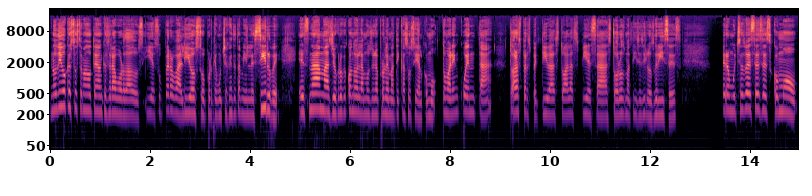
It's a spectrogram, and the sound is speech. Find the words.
no digo que estos temas no tengan que ser abordados y es súper valioso porque mucha gente también les sirve. Es nada más, yo creo que cuando hablamos de una problemática social, como tomar en cuenta todas las perspectivas, todas las piezas, todos los matices y los grises, pero muchas veces es como,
